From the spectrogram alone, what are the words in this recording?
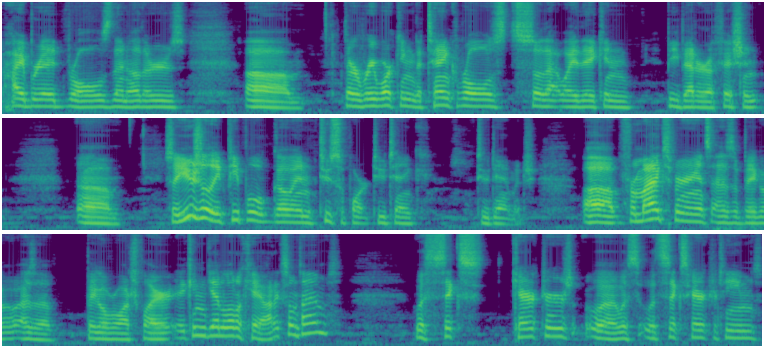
hybrid roles than others. Um, they're reworking the tank roles so that way they can be better efficient. Um, so usually people go in to support, to tank, to damage. Uh, from my experience as a big as a big Overwatch player, it can get a little chaotic sometimes with six characters uh, with with six character teams.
